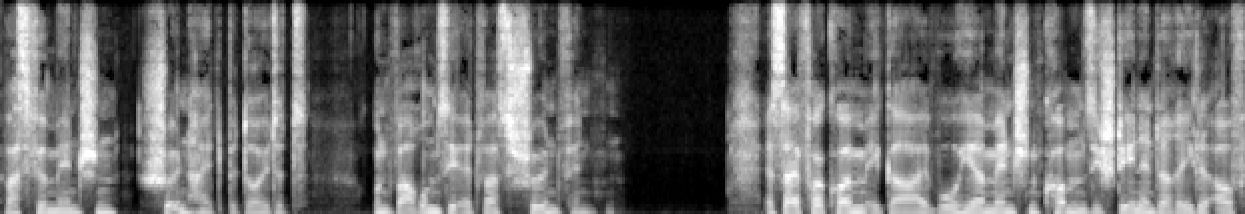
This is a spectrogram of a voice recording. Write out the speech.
was für Menschen Schönheit bedeutet und warum sie etwas schön finden. Es sei vollkommen egal, woher Menschen kommen, sie stehen in der Regel auf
